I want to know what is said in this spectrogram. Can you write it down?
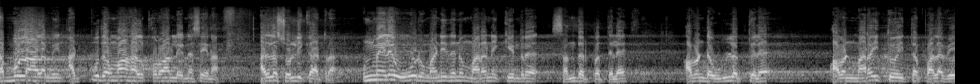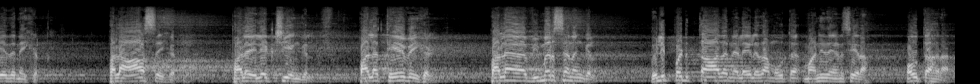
ரப்புல் ஆலமீன் அற்புதமாக அல் குரான்ல என்ன செய்யணும் அதுல சொல்லி காட்டுறான். உண்மையிலே ஒவ்வொரு மனிதனும் மரணிக்கின்ற சந்தர்ப்பத்துல அவன் உள்ளத்துல அவன் மறைத்து வைத்த பல வேதனைகள் பல ஆசைகள் பல இலட்சியங்கள் பல தேவைகள் பல விமர்சனங்கள் வெளிப்படுத்தாத நிலையில தான் மௌத்த மனிதன் என்ன செய்யறான்? மௌத்தாகிறான்.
